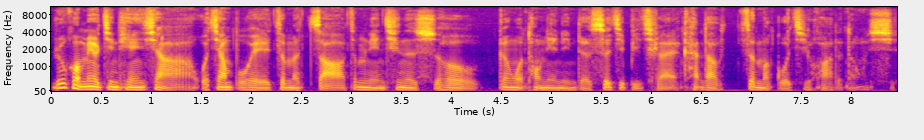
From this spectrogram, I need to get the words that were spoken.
如果没有今天下，我将不会这么早、这么年轻的时候，跟我同年龄的设计比起来，看到这么国际化的东西。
